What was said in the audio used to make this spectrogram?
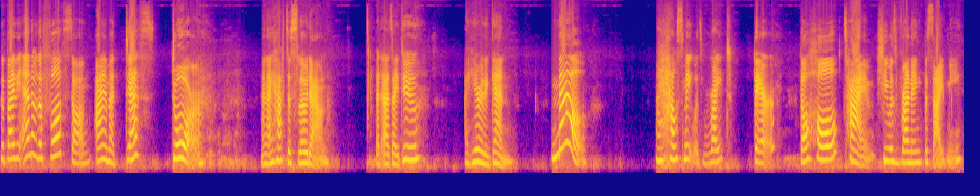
But by the end of the fourth song, I am at death's door and I have to slow down. But as I do, I hear it again Mel! My housemate was right there the whole time she was running beside me.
